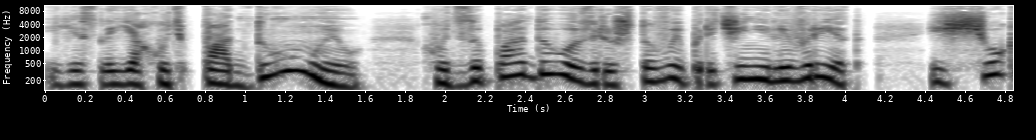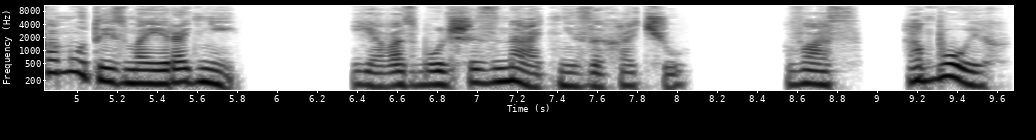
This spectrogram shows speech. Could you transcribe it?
если я хоть подумаю, хоть заподозрю, что вы причинили вред еще кому-то из моей родни, я вас больше знать не захочу. Вас обоих.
